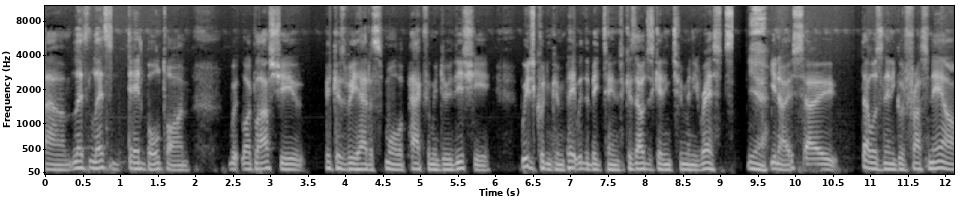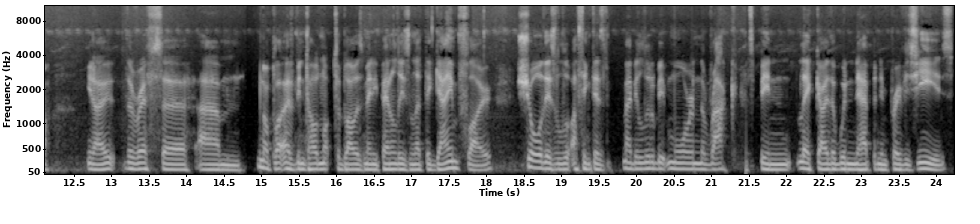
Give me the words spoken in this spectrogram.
um, less less dead ball time. Like last year, because we had a smaller pack than we do this year, we just couldn't compete with the big teams because they were just getting too many rests. Yeah. You know, so that wasn't any good for us. Now, you know, the refs are um, not blow, have been told not to blow as many penalties and let the game flow. Sure, there's I think there's maybe a little bit more in the ruck that's been let go that wouldn't happen in previous years,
